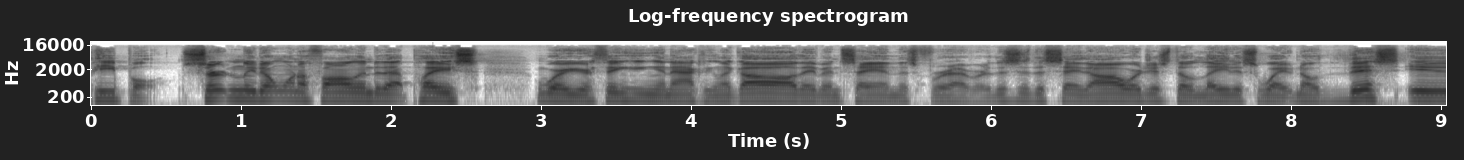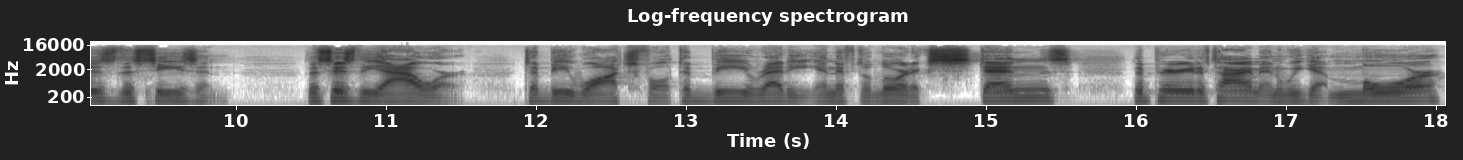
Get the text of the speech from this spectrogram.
people. Certainly don't want to fall into that place where you're thinking and acting like, oh, they've been saying this forever. This is the same, oh, we're just the latest wave. No, this is the season. This is the hour to be watchful, to be ready. And if the Lord extends the period of time and we get more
